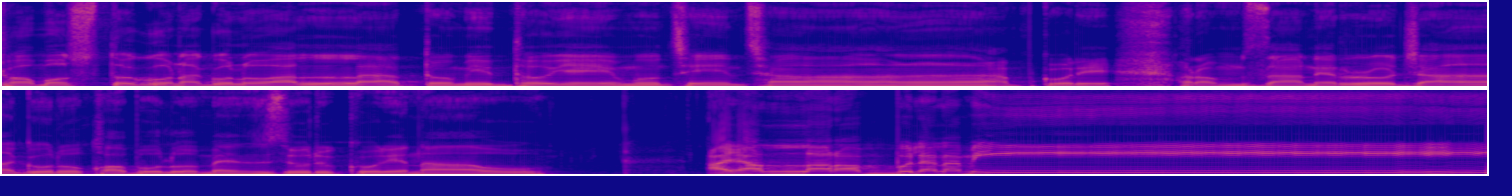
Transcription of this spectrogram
সমস্ত গুণাগুলো আল্লাহ তুমি ধুয়ে মুছে ছাপ করে রমজানের রোজাগুলো কবল মঞ্জুর করে নাও। আয় আল্লাহ রব্বুল আলমিন।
